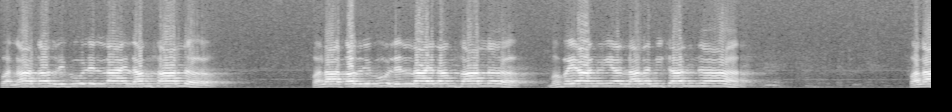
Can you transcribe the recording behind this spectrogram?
فلا تضربوا لله الامثال۔ فلا تضربوا لله الامثال مبیانو یا اللہ لمثالنا فلا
